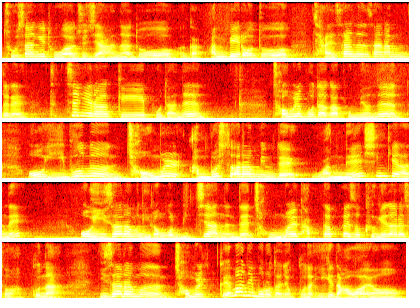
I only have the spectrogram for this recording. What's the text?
조상이 도와주지 않아도, 그러니까 안 빌어도 잘 사는 사람들의 특징이라기보다는 점을 보다가 보면은, 어, 이분은 점을 안 볼 사람인데 왔네? 신기하네? 어, 이 사람은 이런 걸 믿지 않는데 정말 답답해서 극에 달해서 왔구나. 이 사람은 점을 꽤 많이 보러 다녔구나. 이게 나와요.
